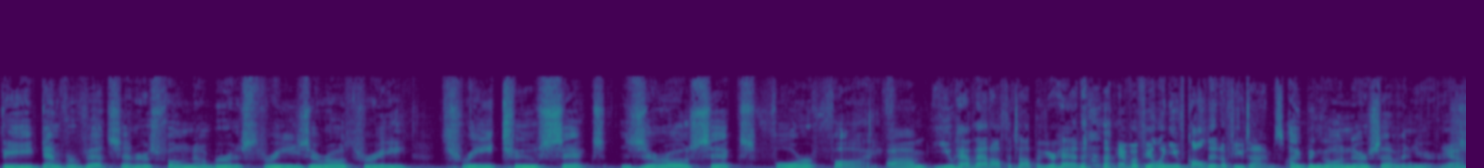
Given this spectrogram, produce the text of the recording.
The Denver Vet Center's phone number is 303 326 0645. Um, you have that off the top of your head. I have a feeling you've called it a few times. I've been going there seven years. Yeah.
